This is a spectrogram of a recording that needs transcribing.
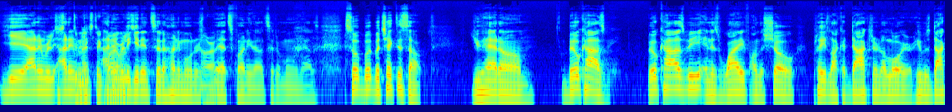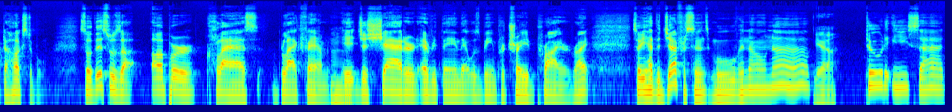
Yeah, I didn't really, Just I didn't really, I didn't really get into the honeymooners. Right. That's funny though, to the moon, Alice. So, but but check this out. You had um Bill Cosby. Bill Cosby and his wife on the show played like a doctor and a lawyer. He was Doctor Huxtable. So this was a upper class black family. Mm-hmm. It just shattered everything that was being portrayed prior, right? So you had the Jeffersons moving on up Yeah. to the east side.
